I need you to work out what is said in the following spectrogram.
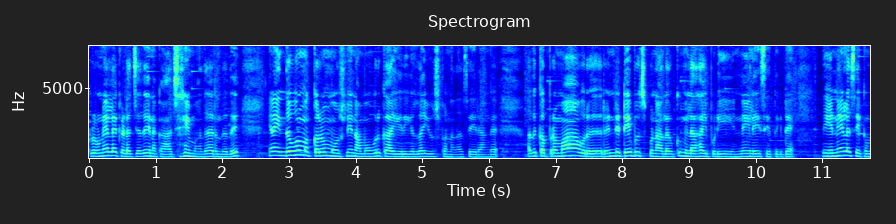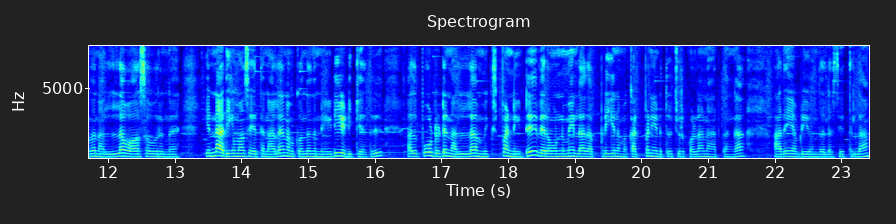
புனேல கிடைச்சது எனக்கு ஆச்சரியமாக தான் இருந்தது. ஏன்னா இந்த ஊர் மக்களும் மோஸ்ட்லி நம்ம ஊர் காய்கறிகள் தான் யூஸ் பண்ண தான் செய்கிறாங்க அதுக்கப்புறமா ஒரு ரெண்டு டேபிள் ஸ்பூன் அளவுக்கு மிளகாய் பொடியை எண்ணெயிலே சேர்த்துக்கிட்டேன். இந்த எண்ணெயில் சேர்க்கும்போது நல்லா வாசம் வருங்க. எண்ணெய் அதிகமாக சேர்த்தனால நமக்கு வந்து அந்த நெடி அடிக்காது. அது போட்டுட்டு நல்லா மிக்ஸ் பண்ணிவிட்டு வேறு ஒன்றுமே இல்லாத அப்படியே நம்ம கட் பண்ணி எடுத்து வச்சுருக்கோம்ல அர்த்தங்க. அதையும் அப்படியே வந்து அதில் சேர்த்துடலாம்.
